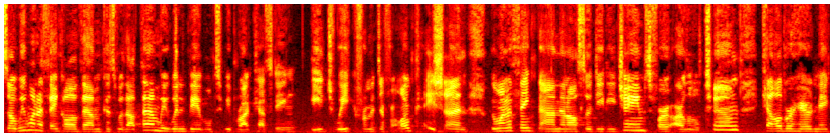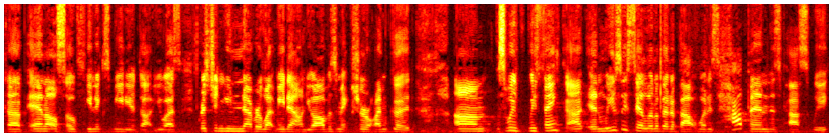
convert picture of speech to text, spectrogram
So we want to thank all of them because without them, we wouldn't be able to be broadcasting each week from a different location. We want to thank them and also Dee James for our little tune, Caliber Hair and Makeup, and also PhoenixMedia.us. Christian, you never let me down. You always make sure I'm good. Um, so we, we thank that. And we usually say a little bit about what has happened this past week.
